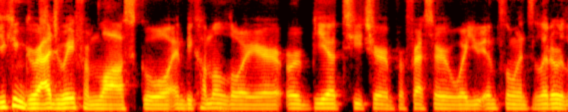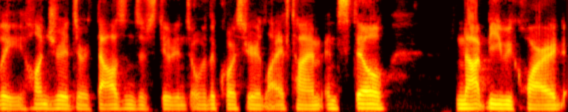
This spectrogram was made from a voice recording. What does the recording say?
you can graduate from law school and become a lawyer or be a teacher and professor where you influence literally hundreds or thousands of students over the course of your lifetime and still not be required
